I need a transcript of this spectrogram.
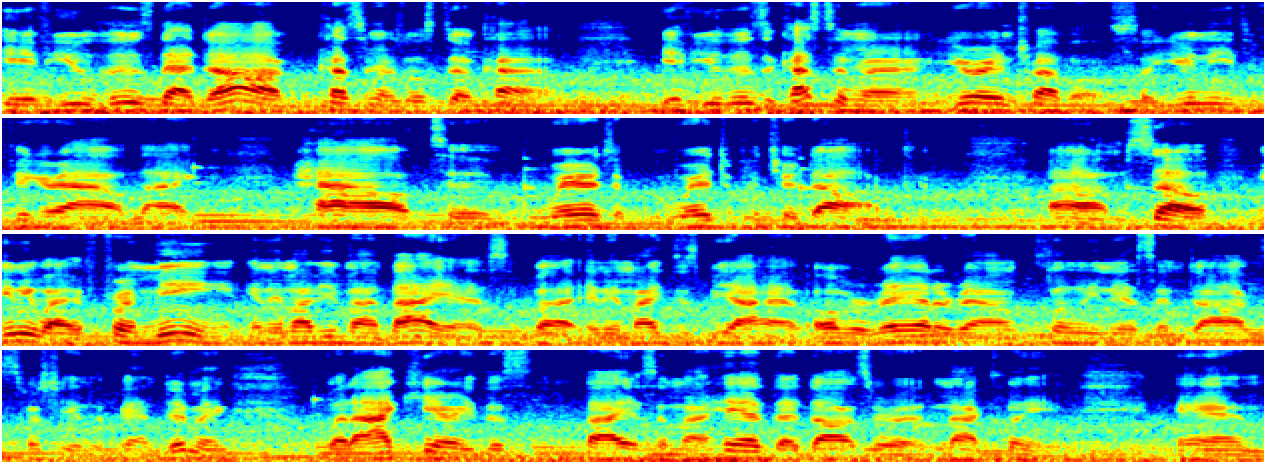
if you lose that dog, customers will still come. If you lose a customer, you're in trouble. So you need to figure out like how to where to where to put your dog. Um, so anyway, for me, and it might be my bias, but and it might just be I have overread around cleanliness and dogs, especially in the pandemic. But I carry this bias in my head that dogs are not clean, and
